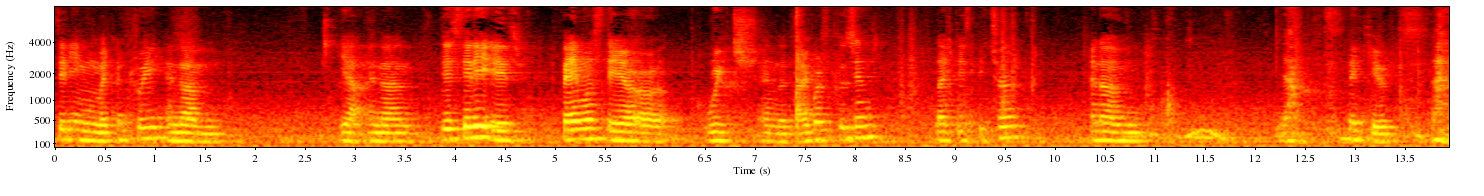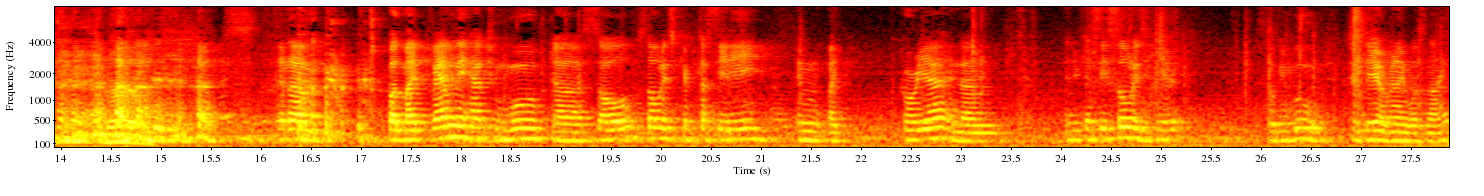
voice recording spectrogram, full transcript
city in my country. And um, yeah, and um, this city is famous. They are rich and diverse cuisine, like this picture. And um, yeah, thank you. and um, but my family had to move uh, Seoul. Seoul is capital city in like Korea, and um, and you can see Seoul is here. So we moved to there when I was nine.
